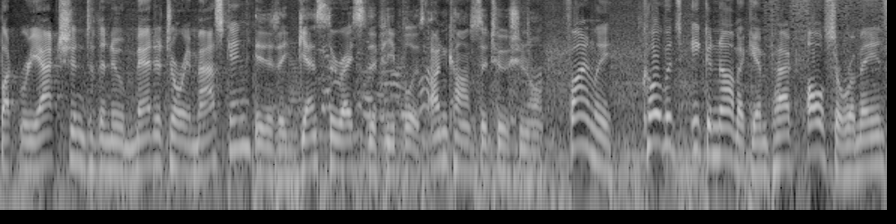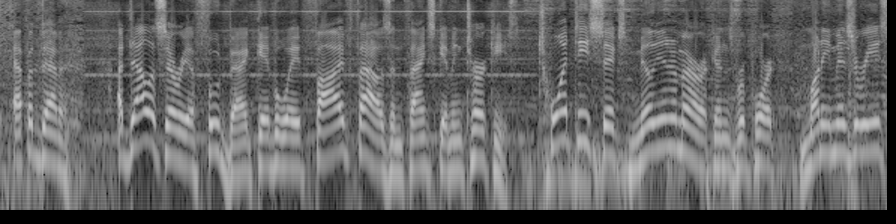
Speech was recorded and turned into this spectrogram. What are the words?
But reaction to the new mandatory masking? It is against the rights of the people, it's unconstitutional. Finally, COVID's economic impact also remains epidemic. A Dallas area food bank gave away 5,000 Thanksgiving turkeys. 26 million Americans report money miseries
